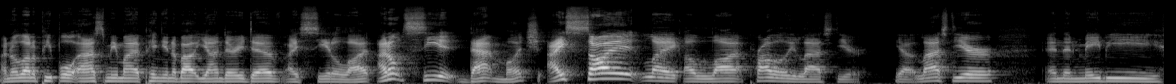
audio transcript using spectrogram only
I know a lot of people ask me my opinion about Yandere Dev. I see it a lot. I don't see it that much. I saw it like a lot probably last year. Yeah, last year and then maybe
